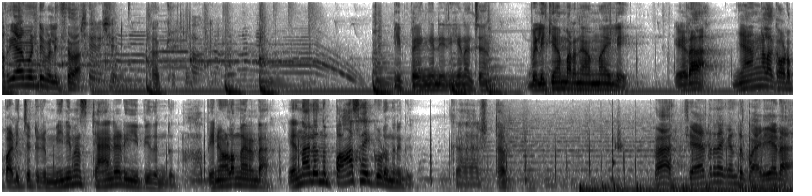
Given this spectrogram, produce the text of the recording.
അറിയാൻ വേണ്ടി വിളിച്ചതാ. ശരി ശരി. ഓക്കെ. ഓക്കെ. ഇപ്പൊ എങ്ങനെ ഇരിക്കണ അച്ഛൻ? വിളിക്കാൻ പറഞ്ഞ അന്നായില്ലേ എടാ ഞങ്ങളൊക്കെ അവിടെ പഠിച്ചിട്ട് ഒരു മിനിമം സ്റ്റാൻഡേർഡ് കീപ്പ് ചെയ്തിട്ടുണ്ട്. അതിനോളം വരണ്ട. എന്നാലും ഒന്ന് പാസ്സായിക്കൂടെ നിനക്ക്. കഷ്ടം. ചേട്ടനെ കണ്ട് പഴയടാ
